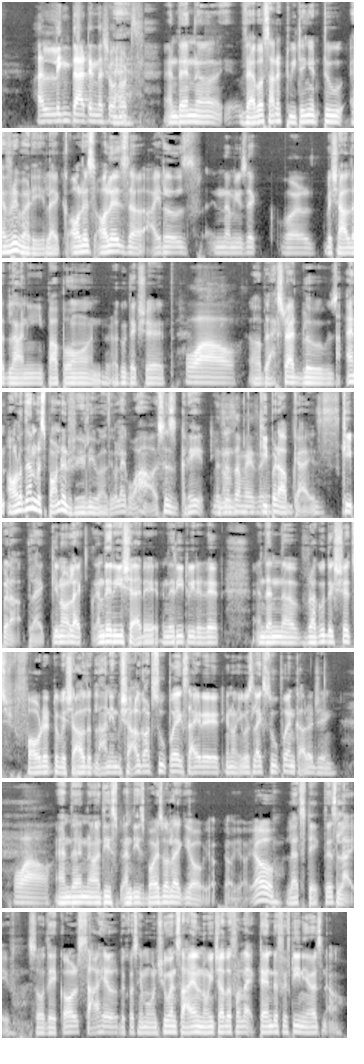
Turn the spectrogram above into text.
I'll link that in the show notes. And then uh, Vaibhav started tweeting it to everybody, like all his all his uh, idols in the music world: Vishal Dadlani, Papon, Raghu Dikshit, Wow. uh, Blackstrat Blues, and all of them responded really well. They were like, "Wow, this is great! you This know, is amazing. Keep it up, guys. Keep it up!" Like you know, like and they reshared it and they retweeted it, and then uh, Raghu Dikshit forwarded to Vishal Dadlani, and Vishal got super excited. You know, he was like super encouraging. Wow. And then uh, these and these boys were like, yo, yo, yo, yo, yo, let's take this live. So they called Sahil because Himonshu and Sahil know each other for like 10 to 15 years now.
